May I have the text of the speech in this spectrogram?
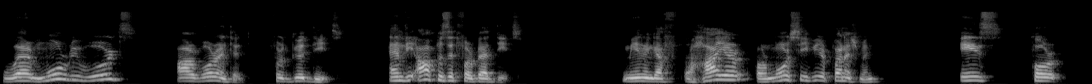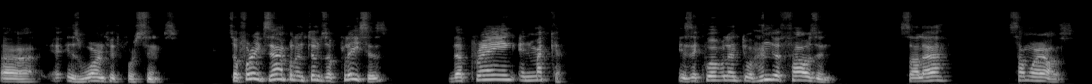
where more rewards are warranted for good deeds and the opposite for bad deeds meaning a, a higher or more severe punishment is for uh, is warranted for sins so for example in terms of places the praying in mecca is equivalent to 100000 salah somewhere else.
